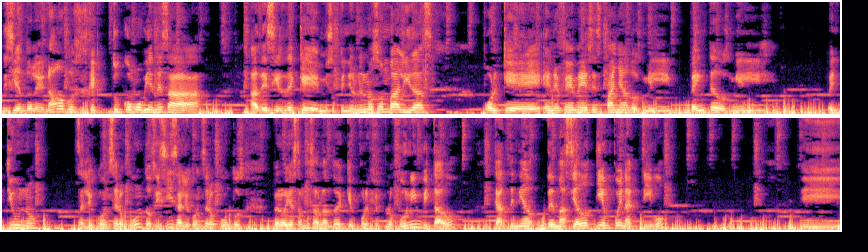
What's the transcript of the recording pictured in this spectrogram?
Diciéndole, no, pues es que tú cómo vienes a, a decir de que mis opiniones no son válidas porque en FMS España 2020-2021 salió con cero puntos. Y sí, salió con cero puntos. Pero ya estamos hablando de que, por ejemplo, fue un invitado que han tenido demasiado tiempo inactivo. Y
